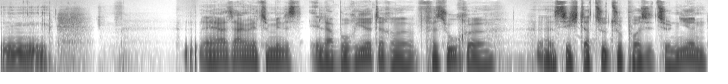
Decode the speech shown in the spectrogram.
naja, sagen wir zumindest elaboriertere Versuche, äh, sich dazu zu positionieren,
